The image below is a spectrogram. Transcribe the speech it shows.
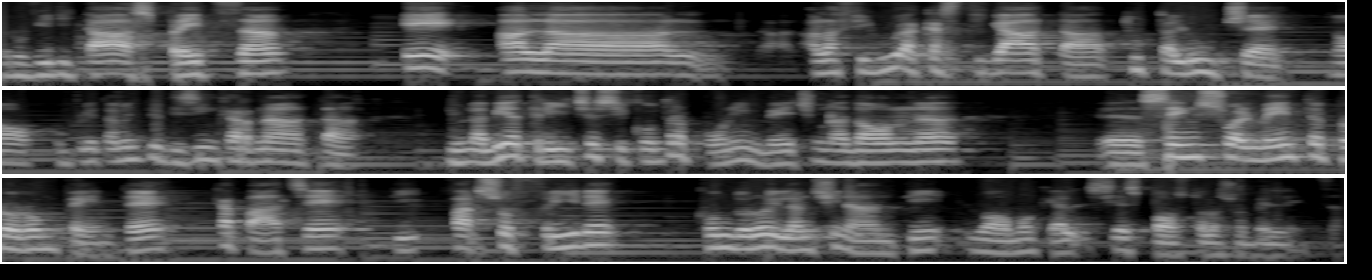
ruvidità, asprezza e alla, alla, figura castigata, tutta luce, no? completamente disincarnata, di una Beatrice si contrappone invece una donna eh, sensualmente prorompente, capace di far soffrire con dolori lancinanti l'uomo che si è esposto alla sua bellezza.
